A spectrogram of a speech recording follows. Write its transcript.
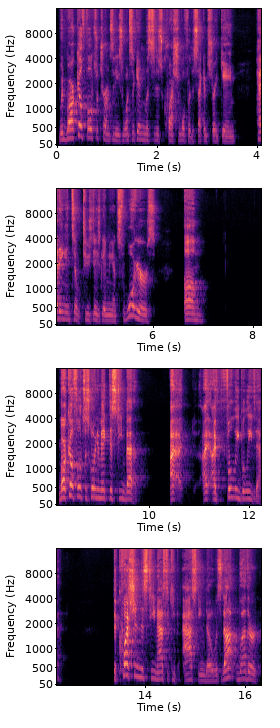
When Markelle Fultz returns and he's once again listed as questionable for the second straight game, heading into Tuesday's game against the Warriors, um, Fultz is going to make this team better. I, I, I fully believe that. The question this team has to keep asking, though, is not whether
